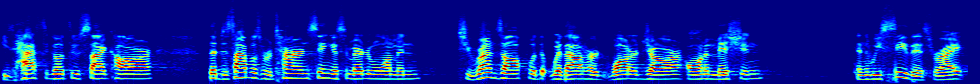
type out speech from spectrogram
He has to go through Sychar. The disciples return, seeing a Samaritan woman. She runs off with, without her water jar on a mission. And we see this, right?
